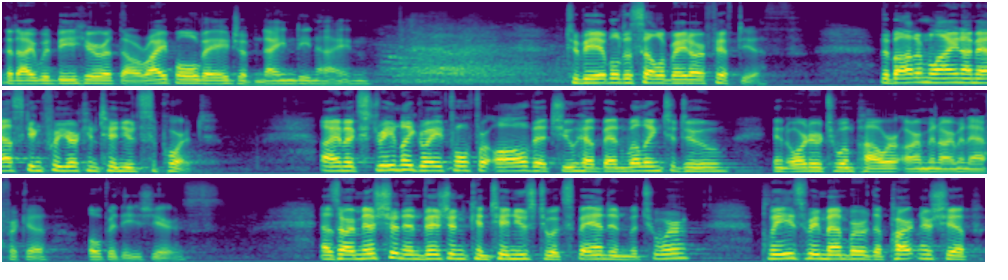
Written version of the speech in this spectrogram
that I would be here at the ripe old age of 99 to be able to celebrate our 50th. The bottom line, I'm asking for your continued support. I am extremely grateful for all that you have been willing to do in order to empower Arm in Arm in Africa over these years. As our mission and vision continues to expand and mature, please remember the partnership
